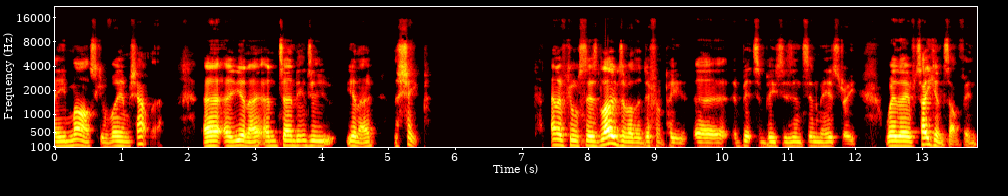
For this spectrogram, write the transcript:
a mask of William Shatner, uh, uh, you know, and turned it into, you know, the sheep. And of course, there's loads of other different uh, bits and pieces in cinema history where they've taken something,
